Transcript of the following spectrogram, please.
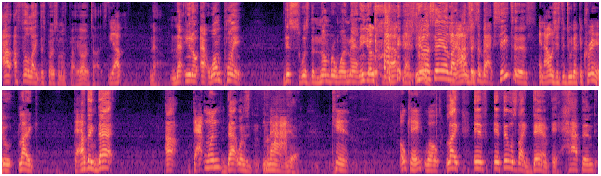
I, I feel like this person was prioritized Yep. now. Now you know at one point. This was the number one man in your life. That's You know what I'm saying? Like I I, took just- the back seat to this, And I was just the dude at the crib. dude. Like that, I think that, I that one that one's Nah. Yeah. can't. Okay, well, Like if if it was like, damn, it happened.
